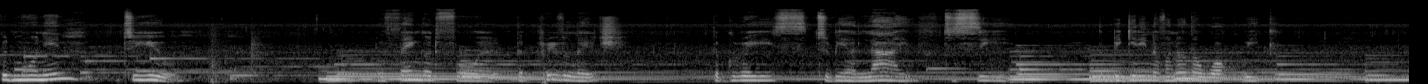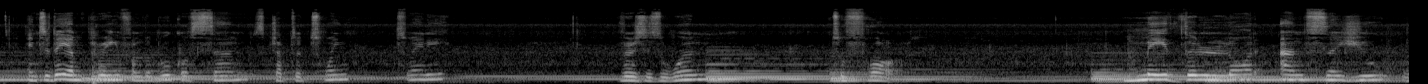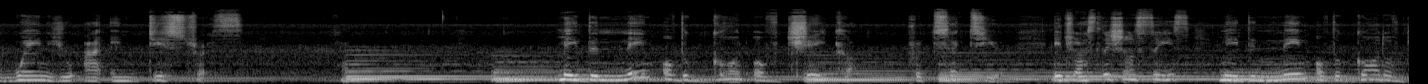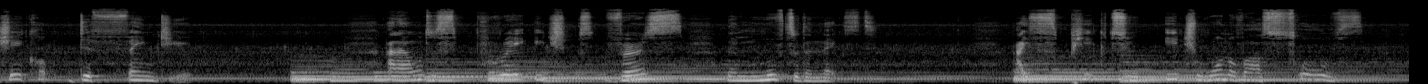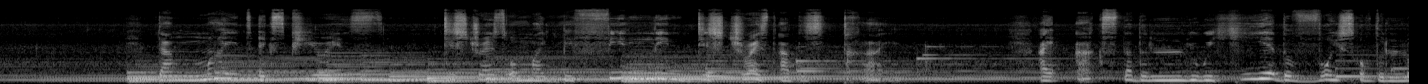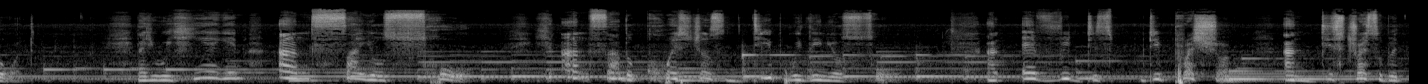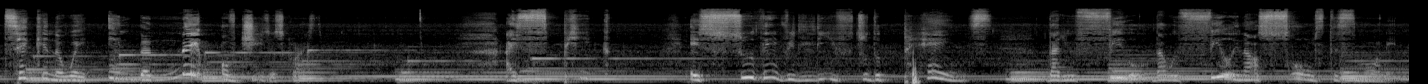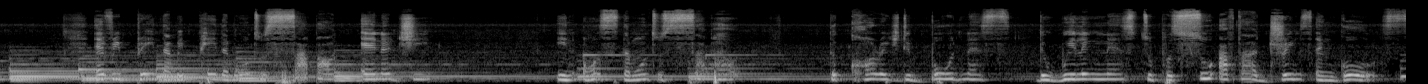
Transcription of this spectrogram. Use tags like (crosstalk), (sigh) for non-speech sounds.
Good morning to you. We thank God for the privilege, the grace to be alive, to see the beginning of another work week. And today I'm praying from the book of Psalms, chapter 20, 20 verses 1 to 4. May the Lord answer you when you are in distress. Hmm. May the name of the God of Jacob protect you. A translation says, May the name of the God of Jacob defend you. And I want to pray each verse, then move to the next. I speak to each one of our souls that might experience distress or might be feeling distressed at this time. I ask that the, you will hear the voice of the Lord, that you will hear Him answer your soul, He answer the questions deep within your soul, and every dis- depression and distress will be taken away in the name of Jesus Christ. I speak a soothing relief to the pains that you feel, that we feel in our souls this morning. Every pain that may pain that we want to sap out energy in us, that want to sap out the courage, the boldness, the willingness to pursue after our dreams and goals.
